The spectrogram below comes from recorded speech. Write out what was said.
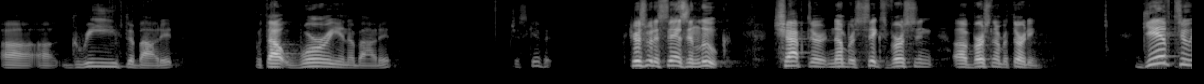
uh, uh, grieved about it, without worrying about it. Just give it. Here's what it says in Luke chapter number 6, verse, in, uh, verse number 30. Give to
